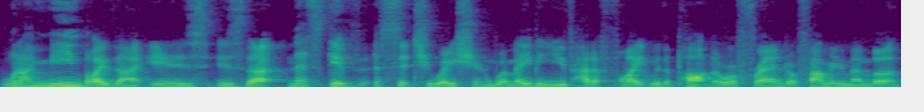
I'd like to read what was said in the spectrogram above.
What I mean by that is, is that let's give a situation where maybe you've had a fight with a partner or a friend or a family member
